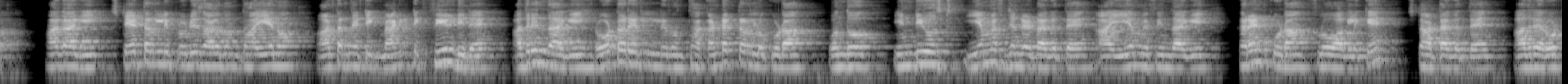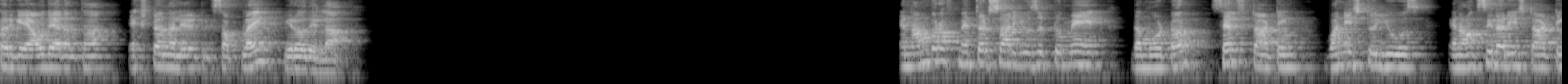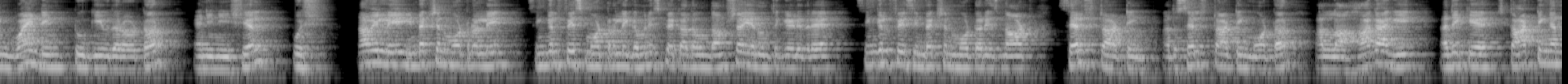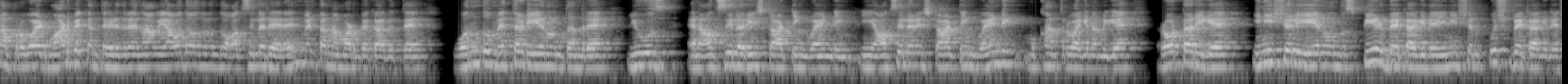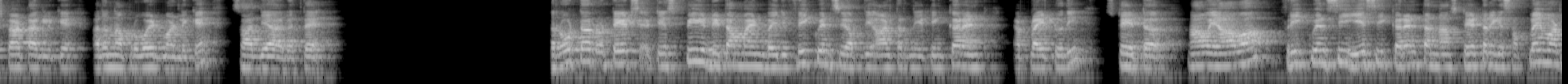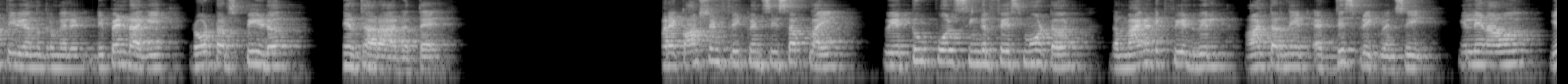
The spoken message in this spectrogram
ಹಾಗಾಗಿ ಸ್ಟೇಟರಲ್ಲಿ ಪ್ರೊಡ್ಯೂಸ್ ಆಗದಂತಹ ಏನು ಆಲ್ಟರ್ನೇಟಿವ್ ಮ್ಯಾಗ್ನೆಟಿಕ್ ಫೀಲ್ಡ್ ಇದೆ. ಅದರಿಂದಾಗಿ ರೋಟರ್ ಇರುವಂತಹ ಕಂಡಕ್ಟರ್ ಅಲ್ಲೂ ಕೂಡ ಒಂದು induced E M F generate ಆಗುತ್ತೆ. ಆ ಇ ಎಂ ಎಫ್ ಇಂದಾಗಿ ಕರೆಂಟ್ ಕೂಡ ಫ್ಲೋ ಆಗಲಿಕ್ಕೆ ಸ್ಟಾರ್ಟ್ ಆಗುತ್ತೆ. ಆದರೆ ರೋಟರ್ಗೆ ಯಾವುದೇ ಆದಂತಹ ಎಕ್ಸ್ಟರ್ನಲ್ ಎಲೆಕ್ಟ್ರಿಕ್ ಸಪ್ಲೈ ಇರೋದಿಲ್ಲ. A number of methods are used to make the motor self-starting. One is to use an auxiliary starting winding to give the rotor an initial push. ನಾವಿಲ್ಲಿ induction motor ಅಲ್ಲಿ single phase motor ಅಲ್ಲಿ ಗಮನಿಸಬೇಕಾದ ಒಂದು ಅಂಶ ಏನು ಅಂತ ಕೇಳಿದರೆ single phase induction motor is not self starting ಅದು ಸೆಲ್ಫ್ ಸ್ಟಾರ್ಟಿಂಗ್ ಮೋಟರ್ ಅಲ್ಲ ಹಾಗಾಗಿ ಅದಕ್ಕೆ ಸ್ಟಾರ್ಟಿಂಗನ್ನು ಪ್ರೊವೈಡ್ ಮಾಡಬೇಕಂತ ಹೇಳಿದ್ರೆ, ನಾವು ಯಾವುದಾದ್ರೊಂದು ಆಕ್ಸಿಲರಿ ಅರೇಂಜ್ಮೆಂಟ್ ಅನ್ನ ಮಾಡಬೇಕಾಗುತ್ತೆ ಒಂದು ಮೆಥಡ್ ಏನು ಅಂತಂದ್ರೆ use an auxiliary starting winding ಈ ಆಕ್ಸಿಲರಿ ಸ್ಟಾರ್ಟಿಂಗ್ ವೈಂಡಿಂಗ್ ಮುಖಾಂತರವಾಗಿ ನಮಗೆ ರೋಟರಿಗೆ ಇನಿಷಿಯಲಿ ಏನು ಒಂದು ಸ್ಪೀಡ್ ಬೇಕಾಗಿದೆ ಇನಿಷಿಯಲ್ ಪುಷ್ ಬೇಕಾಗಿದೆ ಸ್ಟಾರ್ಟ್ ಆಗಲಿಕ್ಕೆ ಅದನ್ನ ಪ್ರೊವೈಡ್ ಮಾಡಲಿಕ್ಕೆ ಸಾಧ್ಯ ಆಗುತ್ತೆ rotor rotates at a speed determined by the frequency of the alternating current apply to the stator. ನಾವು ಯಾವ ಫ್ರೀಕ್ವೆನ್ಸಿ ಎ ಸಿ ಕರೆಂಟ್ ಅನ್ನ ಸ್ಟೇಟರ್ಗೆ ಸಪ್ಲೈ ಮಾಡ್ತೀವಿ ಅನ್ನೋದ್ರ ಮೇಲೆ ಡಿಪೆಂಡ್ ಆಗಿ ರೋಟರ್ ಸ್ಪೀಡ್ ನಿರ್ಧಾರ ಆಗುತ್ತೆ. For a constant frequency supply to a two pole single phase motor the magnetic field will alternate at this frequency ಇಲ್ಲಿ ನಾವು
